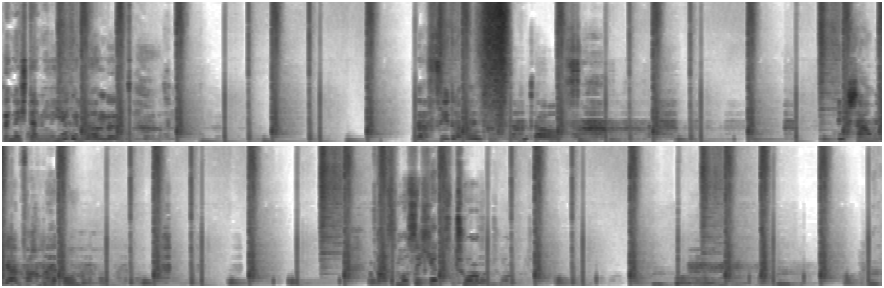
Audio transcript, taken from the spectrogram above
bin ich denn hier gelandet? Das sieht aber interessant aus. Ich schaue mich einfach mal um. Was muss ich jetzt tun? Den Button. Klick. Klick.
